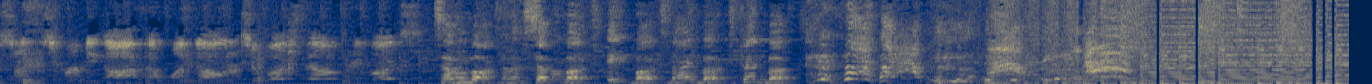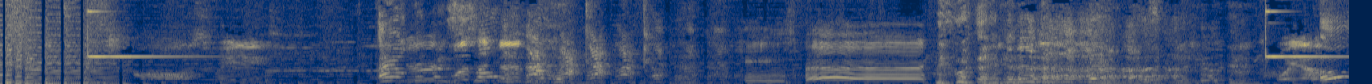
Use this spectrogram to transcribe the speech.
Service for me off at one dollar. Two bucks now. Three bucks. Seven bucks. I'm seven bucks, eight bucks, nine bucks, ten bucks. Oh, sweet. I Sure, outbid it wasn't myself. bad. He's back! Oh yeah. Oh!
